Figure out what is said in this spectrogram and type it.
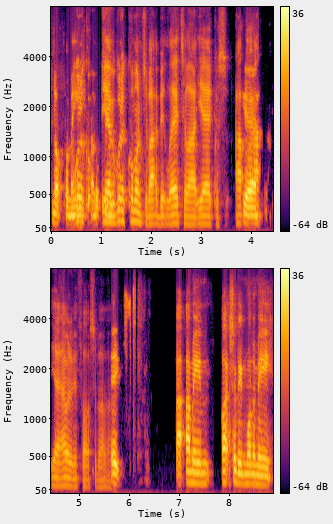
not for me. We're yeah, we're going to come on to that a bit later. Like, yeah, because yeah, I, yeah, I would have been thoughts about that. It's, I, I mean, like I said in one of my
